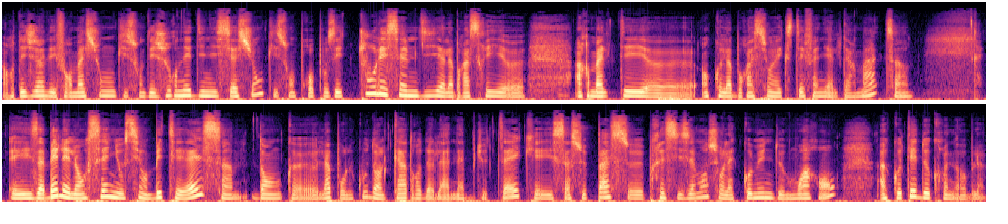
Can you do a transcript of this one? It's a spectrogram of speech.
Alors déjà, des formations qui sont des journées d'initiation qui sont proposées tous les samedis à la brasserie euh, Armalté euh, en collaboration avec Stéphanie Altermat. Isabelle, elle enseigne aussi en BTS, donc là pour le coup dans le cadre de la Biotech, et ça se passe précisément sur la commune de Moiran, à côté de Grenoble.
